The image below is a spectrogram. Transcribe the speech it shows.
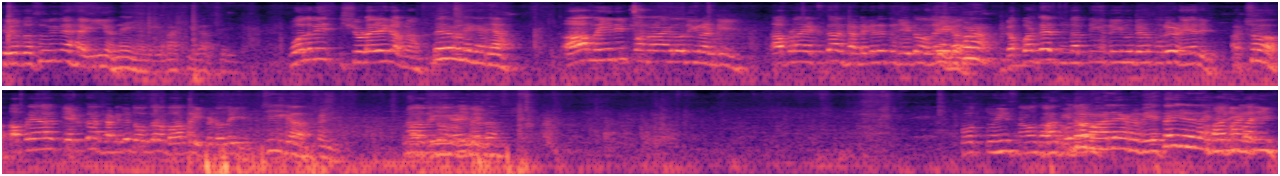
ਫਿਰ ਦੱਸੂ ਵੀ ਮੈਂ ਹੈਗੀ ਆ। ਨਹੀਂ ਨਹੀਂ ਬਾਕੀ ਗੱਲ ਸਹੀ ਮੁੱਲ ਵੀ ਛੋੜਾ ਜਿਹਾ ਹੀ ਕਰਨਾ। ਬਿਲਕੁਲ ਨਹੀਂ ਕਹਿ ਜਾ ਆ ਮਈ ਦੀ 15 ਕਿਲੋ ਦੀ ਗਰੰਟੀ। ਆਪਣਾ ਇੱਕ ਘਰ ਛੱਡ ਕੇ ਤੇ ਤੀਜੇ ਘਰੋਂ ਲੈ ਗੱਭਣ? ਗੱਬਣ? ਦੇ 29 ਤਰੀਕ ਨੂੰ ਦਿਨ ਪੂਰੇ ਹੋਣੇ ਆ ਜੀ। ਅੱਛਾ। ਆਪਣੇ ਆ ਇੱਕ ਘਰ ਛੱਡ ਕੇ ਦੋ ਘਰੋਂ ਬਾਹਰ ਲਈ ਪਿੰਡੋਂ ਲਈ। ਠੀਕ ਆ। ਹਾਂਜੀ। ਨਾ ਦੇ ਠੀਕ ਆ ਜੀ ਫਿਰ ਤਾਂ। ਉਹ ਤੁਸੀਂ ਸੁਣਾਓ ਬਾਕੀ ਉਧਰ ਮਾਲ ਲੈ ਕੇ ਵੇਚਦਾ ਹੀ ਜਿਹੜੇ ਲੈ ਕੇ ਹਾਂਜੀ। ਭਾਜੀ।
